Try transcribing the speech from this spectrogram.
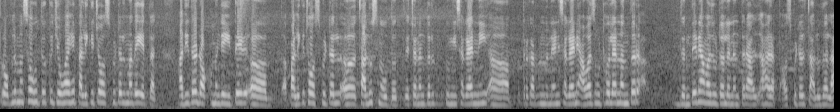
प्रॉब्लेम असं होतं की जेव्हा हे पालिकेच्या हॉस्पिटलमध्ये येतात आधी तर डॉक म्हणजे इथे पालिकेचं हॉस्पिटल चालूच नव्हतं. त्याच्यानंतर तुम्ही सगळ्यांनी पत्रकार बंधूंनी सगळ्यांनी आवाज उठवल्यानंतर जनतेने आवाज उठवल्यानंतर आज हा हॉस्पिटल चालू झाला.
